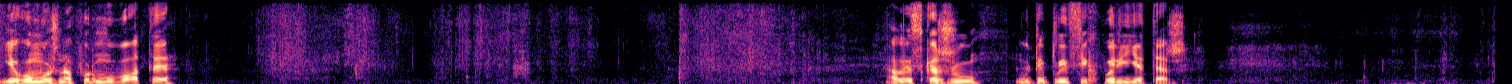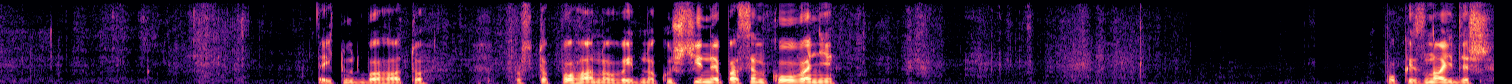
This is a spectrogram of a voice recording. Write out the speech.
Його можна формувати. Але скажу, у теплиці хворіє теж. Та й тут багато. Просто погано видно. Кущі не пасинковані. Поки знайдеш.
